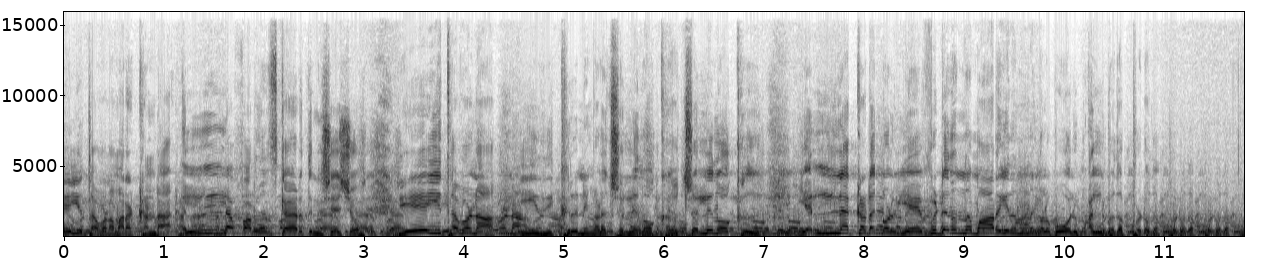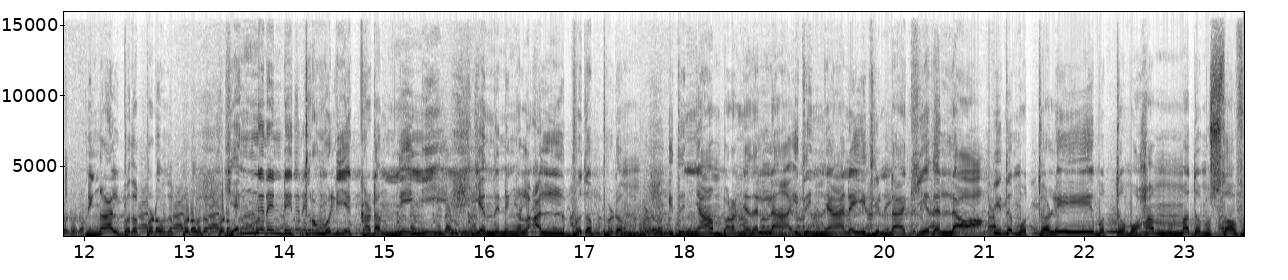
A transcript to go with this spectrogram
ഏഴ് തവണ മറക്കണ്ട. എല്ലാ ഫർദ് നിസ്കാരത്തിന് ശേഷവും ഏഴ് തവണ ഈ ദിക്കർ നിങ്ങൾ ചൊല്ലി നോക്കുക ചൊല്ലി നോക്ക്. എല്ലാ കടങ്ങളും എവിടെ നിന്ന് മാറി നിന്ന് നിങ്ങൾ പോലും അത്ഭുതപ്പെടും. നിങ്ങൾ അത്ഭുതപ്പെടും. എങ്ങനെ എന്റെ ഇത്രയും വലിയ കടം നീങ്ങി എന്ന് നിങ്ങൾ അത്ഭുതപ്പെടും. ഇത് ഞാൻ പറഞ്ഞതല്ല ഇത് ഞാൻ എഴുതിണ്ടാക്കിയതല്ല. ഇത് മുത്തളി മുത്തു മുഹമ്മദ് മുസ്തഫ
